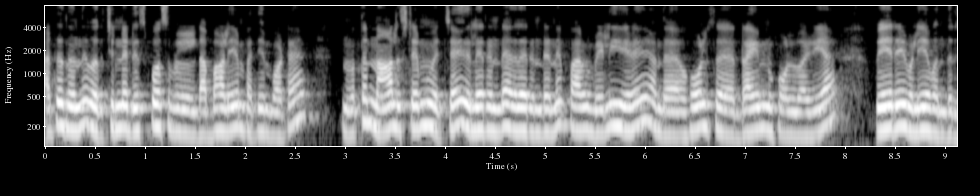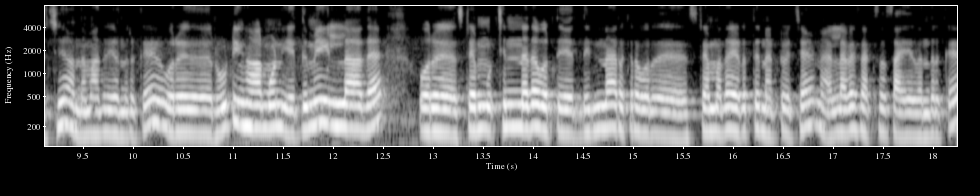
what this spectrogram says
அடுத்தது வந்து ஒரு சின்ன டிஸ்போசபிள் டப்பாலையும் பற்றியும் போட்டேன். மொத்தம் நாலு ஸ்டெம் வச்சேன். இதில் ரெண்டு அதில் ரெண்டுன்னு பாருங்கள் வெளியே அந்த ஹோல்ஸ் ட்ரைன் ஹோல் வழியாக வேரே வெளியே வந்துருச்சு. அந்த மாதிரி வந்திருக்கு. ஒரு ரூட்டிங் ஹார்மோன் எதுவுமே இல்லாத ஒரு ஸ்டெம் சின்னதாக ஒரு தின்னாக இருக்கிற ஒரு ஸ்டெம்மை தான் எடுத்து நட்டு வச்சேன். நல்லாவே சக்ஸஸ் ஆகி வந்திருக்கு.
